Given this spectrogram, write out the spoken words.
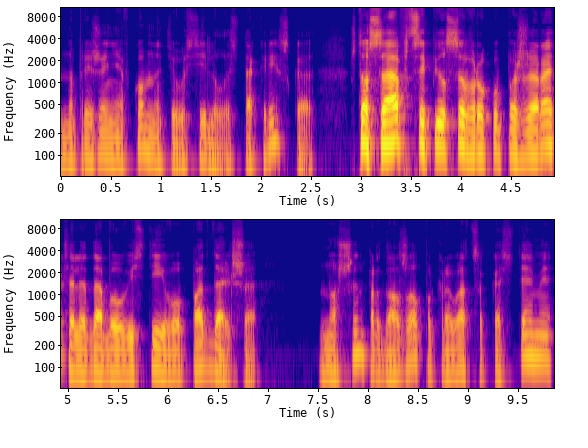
Напряжение в комнате усилилось так резко, что Сааб вцепился в руку пожирателя, дабы увести его подальше. Но Шин продолжал покрываться костями,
